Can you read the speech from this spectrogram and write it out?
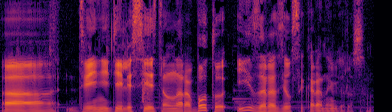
А, две недели съездил на работу и заразился коронавирусом.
